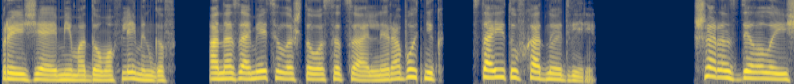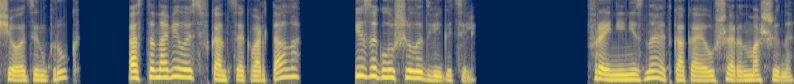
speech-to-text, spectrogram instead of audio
Проезжая мимо дома Флемингов, она заметила, что социальный работник стоит у входной двери. Шерон сделала еще один круг, остановилась в конце квартала и заглушила двигатель. Фрэнни не знает, какая у Шерон машина,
